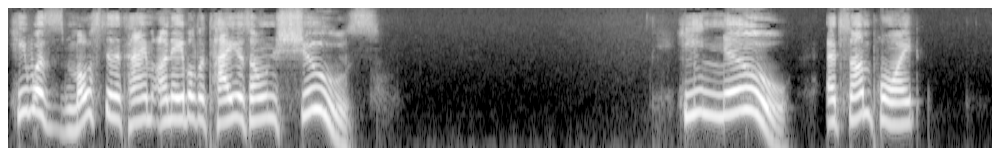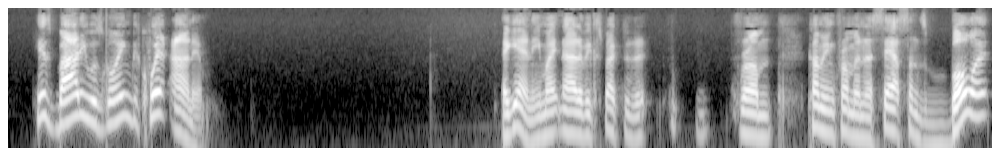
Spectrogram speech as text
he was most of the time unable to tie his own shoes. He knew at some point his body was going to quit on him. Again, he might not have expected it from coming from an assassin's bullet,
